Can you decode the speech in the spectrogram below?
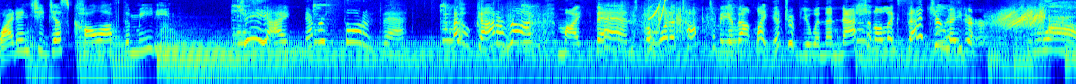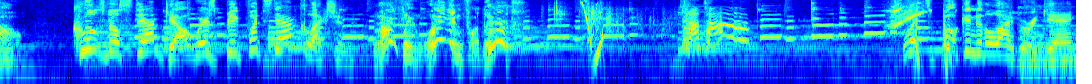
Why didn't you just call off the meeting? Gee, I never thought of that. Oh, gotta run! My fans will want to talk to me about my interview in the National Exaggerator. Wow! Coolsville Stamp Gal wears Bigfoot Stamp Collection. I've been waiting for this. Ta-ta! Let's book into the library, gang.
